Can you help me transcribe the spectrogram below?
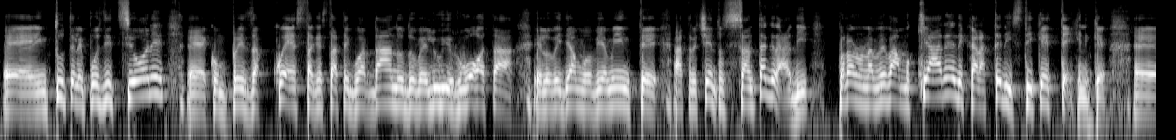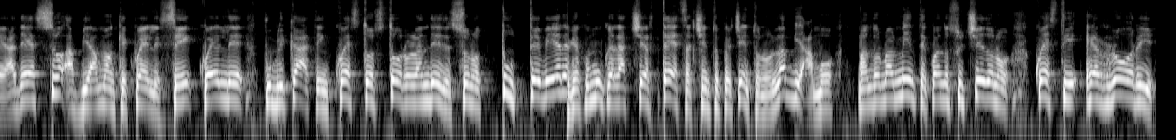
eh, in tutte le posizioni eh, compresa questa che state guardando dove lui ruota e lo vediamo ovviamente a 360 gradi però non avevamo chiare le caratteristiche tecniche. Eh, adesso abbiamo anche quelle se quelle pubblicate in questo store olandese sono tutte vere perché comunque la certezza al 100% non l'abbiamo ma normalmente quando succedono questi errori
